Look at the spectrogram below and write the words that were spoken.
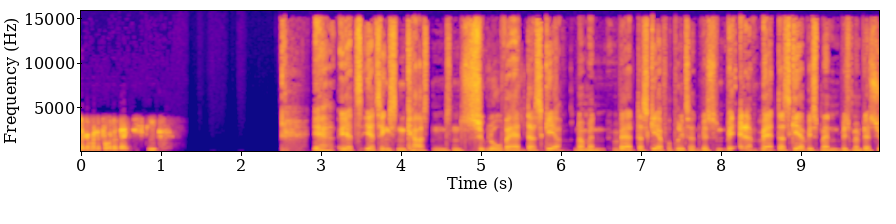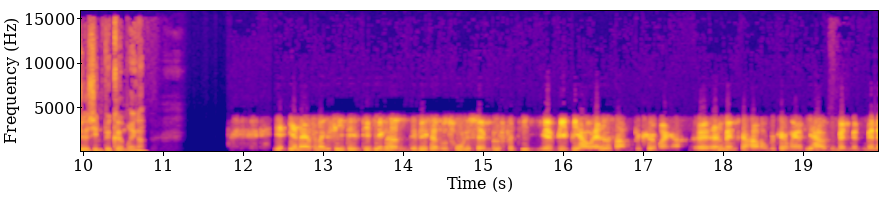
så kan man jo få det rigtig skidt. Ja, jeg, jeg tænker sådan, Carsten, sådan psykolog, hvad er det, der sker, når man, hvad er det, der sker for Britta, hvis, eller hvad er det, der sker, hvis man, hvis man bliver syg af sine bekymringer? Jamen altså, man kan sige, det, det, er virkelig, det er virkelig utroligt simpelt, fordi øh, vi, vi har jo alle sammen bekymringer. Øh, alle mennesker har nogle bekymringer, de har, men, men, men,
